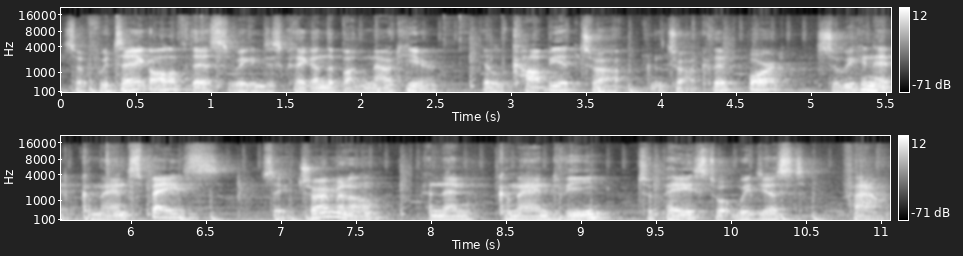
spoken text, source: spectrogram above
So if we take all of this, we can just click on the button out here. It'll copy it to our, to our clipboard. So we can hit Command Space, say Terminal, and then Command V to paste what we just found.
